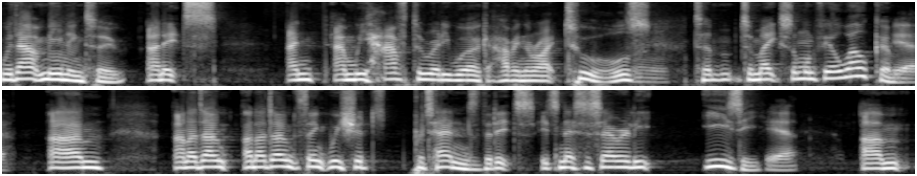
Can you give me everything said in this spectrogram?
without meaning to, and it's and and we have to really work at having the right tools. Mm to to make someone feel welcome. Yeah. Um, and I don't and I don't think we should pretend that it's it's necessarily easy. Yeah. Um,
